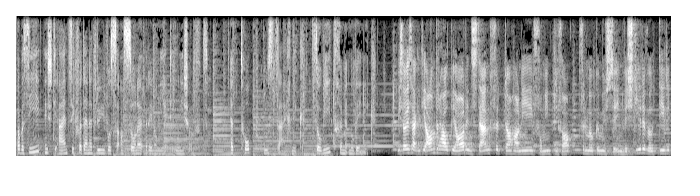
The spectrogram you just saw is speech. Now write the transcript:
Aber sie ist die einzige von diesen drei, die an so eine renommierte Uni schafft. Eine Top-Auszeichnung. So weit kommen nur wenig. Wie soll ich sagen, die anderthalb Jahre in Stanford, da habe ich von meinem Privatvermögen müssen investieren, weil dir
